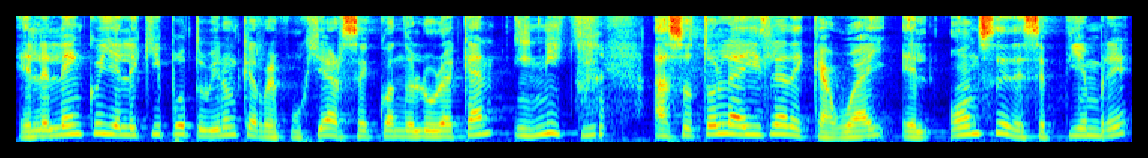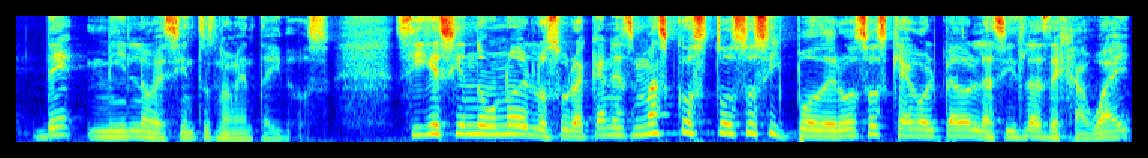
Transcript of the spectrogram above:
el elenco y el equipo tuvieron que refugiarse cuando el huracán Iniki azotó la isla de Kauai el 11 de septiembre de 1992. Sigue siendo uno de los huracanes más costosos y poderosos que ha golpeado las islas de Hawái,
